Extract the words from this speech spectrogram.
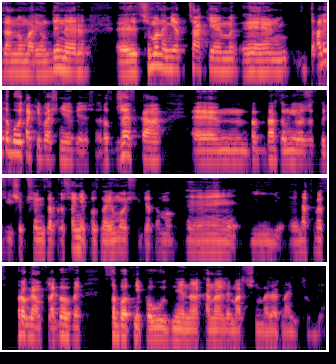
z Anną Marią Dyner, z Szymonem Jadczakiem, ale to było takie właśnie, wiesz, rozgrzewka, bardzo miło, że zgodzili się przyjąć zaproszenie po znajomości, wiadomo. E, I e, natomiast program flagowy sobotnie południe na kanale Marcin Meller na YouTubie.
